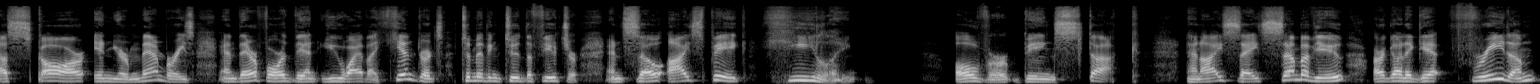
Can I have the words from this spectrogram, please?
a scar in your memories, and therefore then you have a hindrance to moving to the future. And so I speak healing over being stuck and I say some of you are going to get freedom,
